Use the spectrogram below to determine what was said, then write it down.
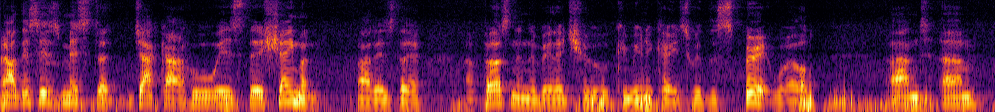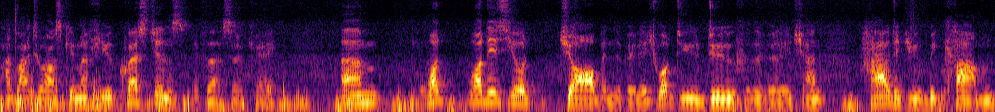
Now, this is Mr. Jaka, who is the shaman. That is the uh, person in the village who communicates with the spirit world. And um, I'd like to ask him a few questions, if that's okay. Um, what What is your job in the village? What do you do for the village? And how did you become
